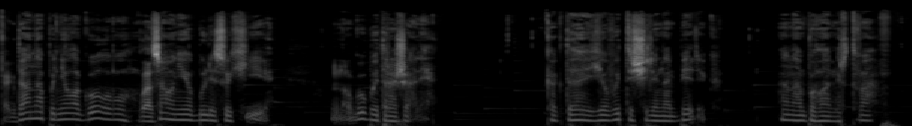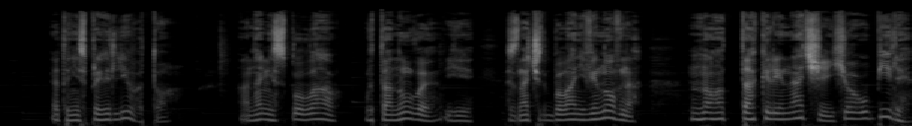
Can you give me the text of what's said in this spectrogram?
Когда она подняла голову, глаза у нее были сухие, но губы дрожали. Когда ее вытащили на берег, она была мертва. Это несправедливо, Том. Она не всплыла, утонула и, значит, была невиновна. Но так или иначе, ее убили,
